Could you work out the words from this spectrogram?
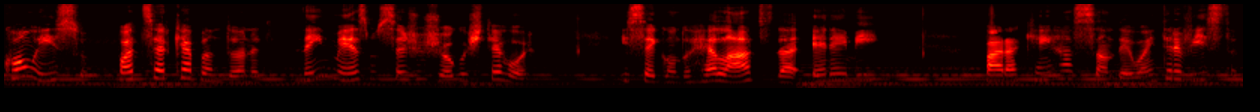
Com isso, pode ser que Abandoned nem mesmo seja um jogo de terror. E segundo relatos da NME, para quem Hassan deu a entrevista,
